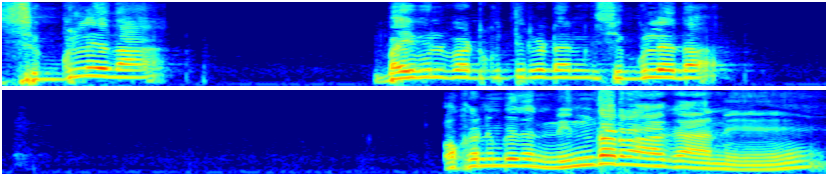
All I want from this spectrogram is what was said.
సిగ్గులేదా? బైబిల్ పట్టుకు తిరగడానికి సిగ్గులేదా? ఒకరి మీద నింద రాగానే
